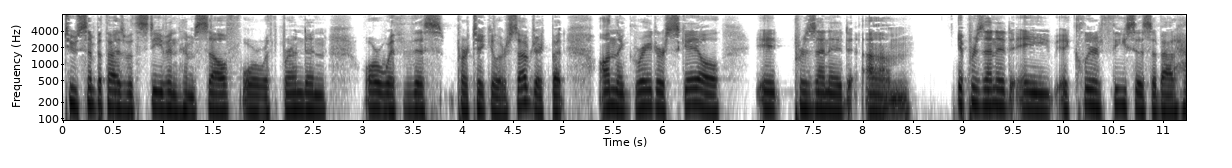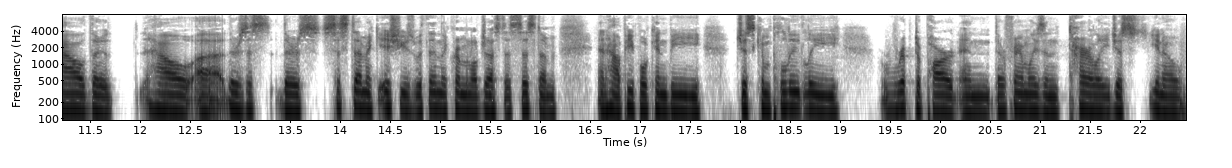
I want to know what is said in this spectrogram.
to sympathize with Steven himself or with Brendan or with this particular subject, but on the greater scale, it presented um it presented a, a clear thesis about how the how uh, there's this, there's systemic issues within the criminal justice system and how people can be just completely ripped apart and their families entirely just you know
